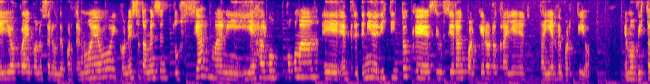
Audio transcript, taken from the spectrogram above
ellos pueden conocer un deporte nuevo y con eso también se entusiasman y, es algo un poco más eh, entretenido y distinto que si hicieran cualquier otro taller, taller deportivo. Hemos visto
